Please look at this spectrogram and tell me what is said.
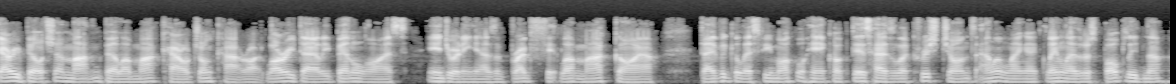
Gary Belcher, Martin Bella, Mark Carroll, John Cartwright, Laurie Daly, Ben Elias, Andrew Ettingshausen, Brad Fittler, Mark Geyer, David Gillespie, Michael Hancock, Des Hasler, Chris Johns, Alan Langer, Glenn Lazarus, Bob Lindner,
